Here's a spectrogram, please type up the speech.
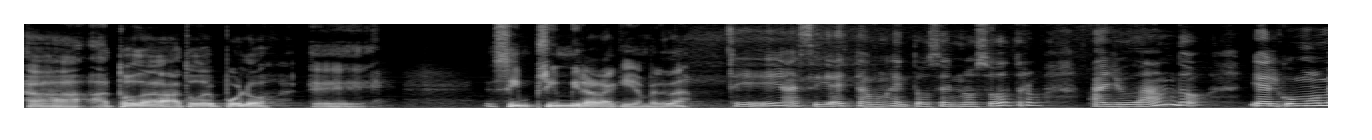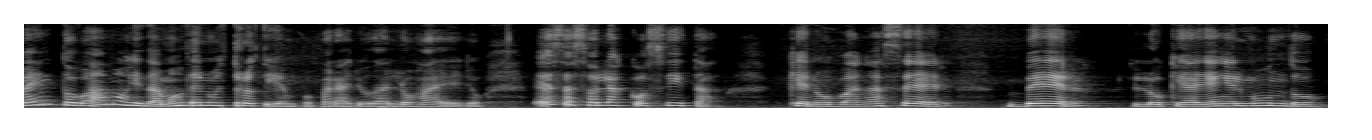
a, a, toda, a todo el pueblo sin, sin mirar a quién, ¿verdad? Sí, así estamos entonces nosotros ayudando y algún momento vamos y damos de nuestro tiempo para ayudarlos a ellos. Esas son las cositas que nos van a hacer ver lo que hay en el mundo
